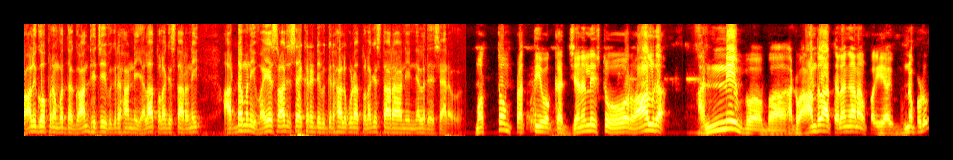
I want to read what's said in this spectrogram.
గాలిగోపురం వద్ద గాంధీజీ విగ్రహాన్ని ఎలా తొలగిస్తారని అడ్డమని వైఎస్ రాజశేఖర రెడ్డి విగ్రహాలు కూడా తొలగిస్తారా అని నిలదీశారు. మొత్తం ప్రతి ఒక్క జర్నలిస్టు ఓవరాల్గా అన్ని అటు ఆంధ్ర తెలంగాణ ఉన్నప్పుడు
